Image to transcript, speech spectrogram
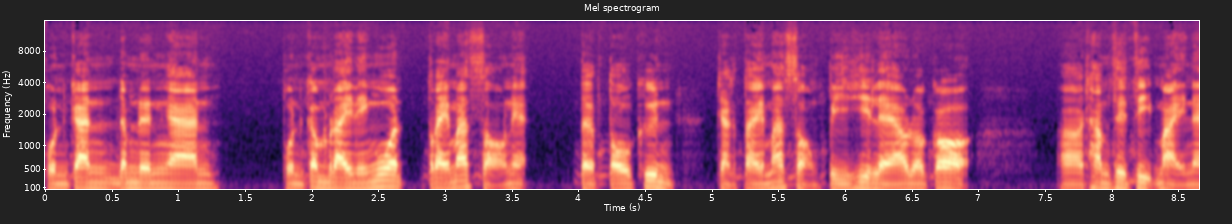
ผลการดำเนินงาน ผลกำไรในงวดไตรมาส2เนี่ยเติบโตขึ้นจากไตรมาส2ปีที่แล้ว แล้วก็ทำสถิติใหม่ใน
